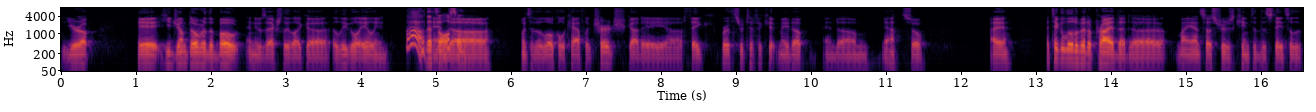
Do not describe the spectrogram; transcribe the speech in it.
Europe. He he jumped over the boat and he was actually like a illegal alien. Wow, that's And, awesome. Uh, went to the local Catholic church, got a uh, fake birth certificate made up, and um, yeah, so I I take a little bit of pride that uh, my ancestors came to the states Ill-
